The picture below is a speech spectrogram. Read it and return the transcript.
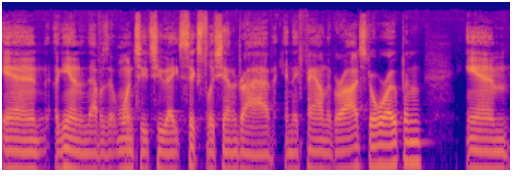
And again, that was at 12286 Feliciana Drive, and they found the garage door open and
